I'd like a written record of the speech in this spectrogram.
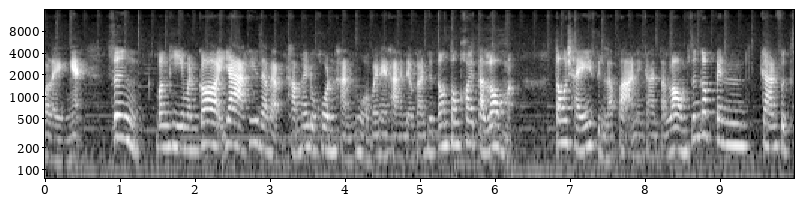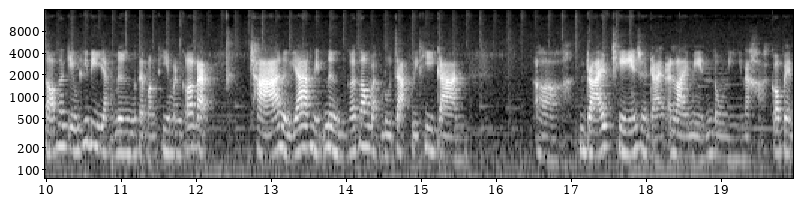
อะไรอย่างเงี้ยซึ่งบางทีมันก็ยากที่จะแบบทำให้ทุกคนหันหัวไปในทางเดียวกัน คือต้องต้องค่อยตะล่อมอะต้องใช้ศิลปะในการตะล่อม ซึ่งก็เป็นการฝึกซ้อมสกิลที่ดีอย่างหนึ่งแต่บางทีมันก็แบบช้าหรือยากนิดหนึ่งก็ต้องแบบรู้จักวิธีการ drive change หรือ drive alignment ตรงนี้นะคะ ก็เป็น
